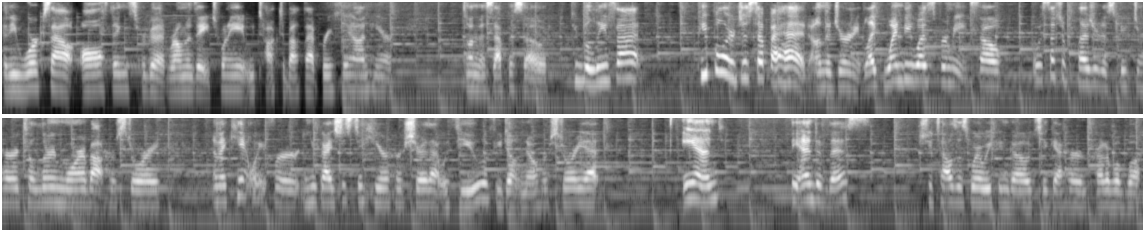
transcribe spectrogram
that He works out all things for good, Romans 8 28, we talked about that briefly on here on this episode. If you believe that, people are just up ahead on the journey, like Wendy was for me. So it was such a pleasure to speak to her, to learn more about her story. And I can't wait for you guys just to hear her share that with you if you don't know her story yet. And the end of this, she tells us where we can go to get her incredible book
